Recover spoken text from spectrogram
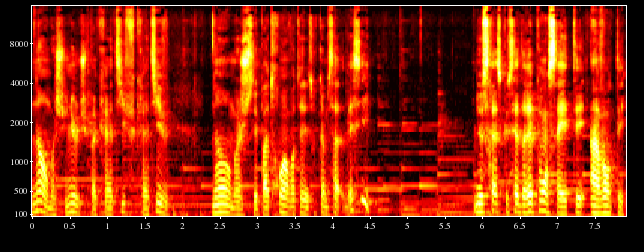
non, moi je suis nul, je suis pas créatif, créative. Non, moi je sais pas trop inventer des trucs comme ça. Mais si. Ne serait-ce que cette réponse a été inventée.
